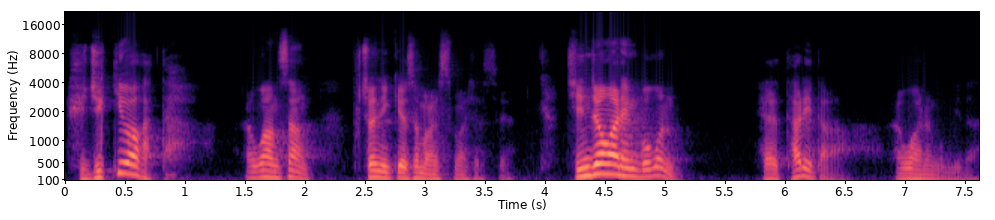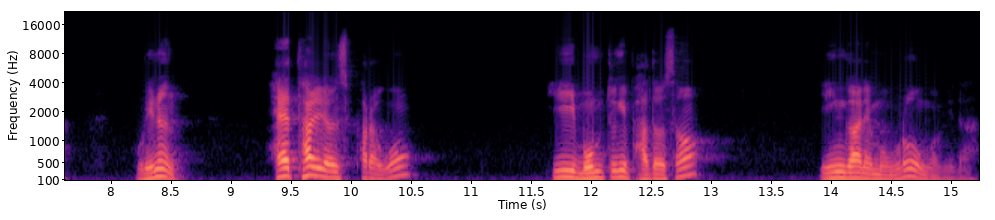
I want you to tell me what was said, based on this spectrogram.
뒤집기와 같다. 라고 항상 부처님께서 말씀하셨어요. 진정한 행복은 해탈이다. 라고 하는 겁니다. 우리는 해탈 연습하라고 이 몸뚱이 받아서 인간의 몸으로 온 겁니다.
